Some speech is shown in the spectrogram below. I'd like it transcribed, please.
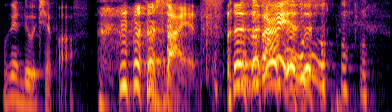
We're gonna do a chip off. for science. Science.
